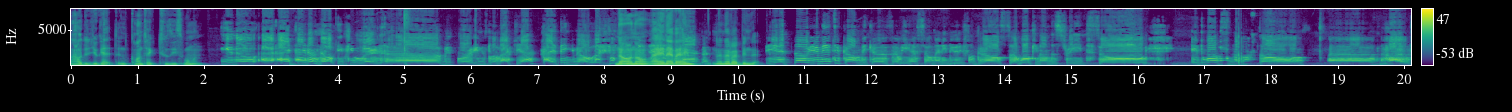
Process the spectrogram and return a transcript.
how did you get in contact to these women? You know, I, I, I don't know if you were uh, before in Slovakia. I think no. no, no, I never, I never been there. Yeah, so you need to come because we have so many beautiful girls uh, walking on the street. So it was not so uh, hard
